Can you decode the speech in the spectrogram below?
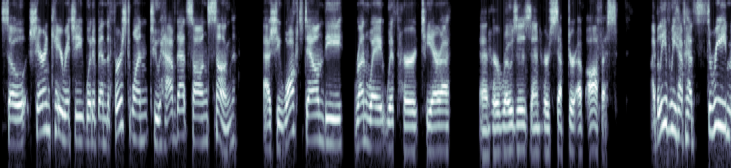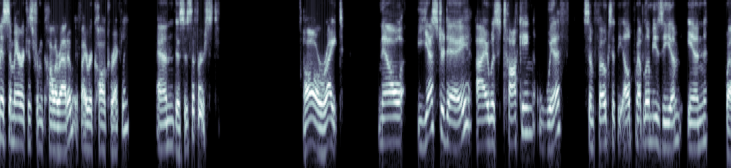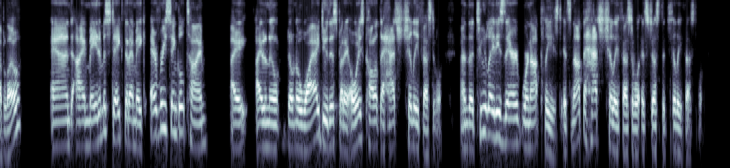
So Sharon K. Ritchie would have been the first one to have that song sung as she walked down the runway with her tiara and her roses and her scepter of office. I believe we have had three Miss Americas from Colorado, if I recall correctly, and this is the first. All right. Now, yesterday I was talking with some folks at the El Pueblo Museum in Pueblo, and I made a mistake that I make every single time. I I don't know don't know why I do this, but I always call it the Hatch Chili Festival. And the two ladies there were not pleased. It's not the Hatch Chili Festival, it's just the Chili Festival.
